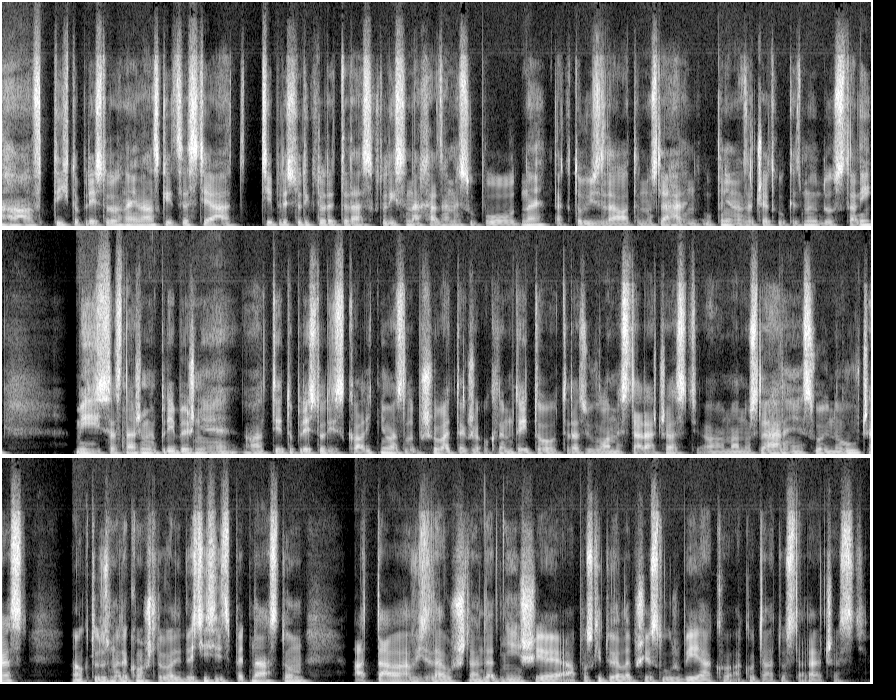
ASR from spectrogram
v týchto priestoroch na Ivánskej ceste a tie priestory, ktoré teraz, v ktorých sa nachádzame, sú pôvodné. Tak to vyzerala ten Noslehárne úplne na začiatku, keď sme ju dostali. My sa snažíme priebežne tieto priestory skvalitňovať, zlepšovať, takže okrem tejto, teraz ju voláme stará časť, má nosľahárne svoju novú časť, ktorú sme rekonštruovali v 2015 a tá vyzerá už štandardnejšie a poskytuje lepšie služby ako, ako táto stará časť.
